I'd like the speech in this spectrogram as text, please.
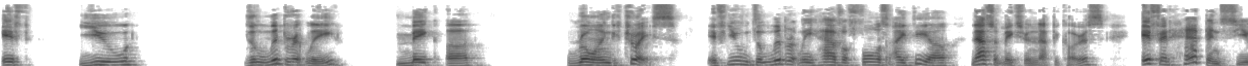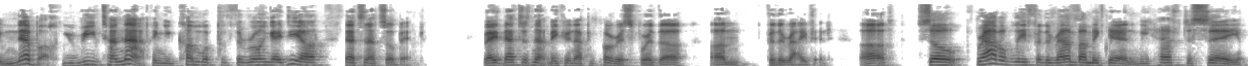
if you deliberately make a wrong choice. If you deliberately have a false idea, that's what makes you an apikoris. If it happens to you, Nebuch, you read Tanakh and you come up with the wrong idea, that's not so bad, right? That does not make you an apikoris for the um for the Ravid. Uh, so probably for the Rambam again, we have to say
